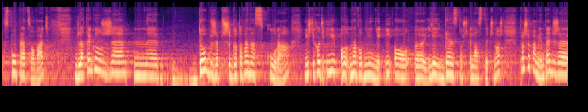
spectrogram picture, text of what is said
współpracować, dlatego że mm, dobrze przygotowana skóra, jeśli chodzi i o nawodnienie, i o e, jej gęstość, elastyczność, proszę pamiętać, że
